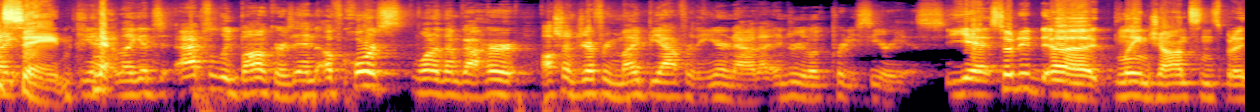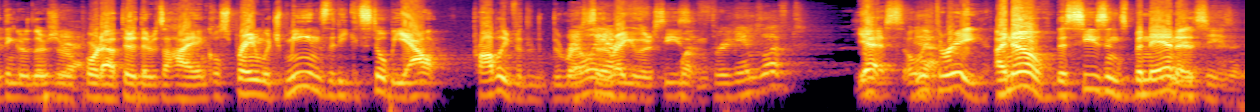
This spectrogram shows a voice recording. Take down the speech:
Insane. Yeah, Now- like it's absolutely bonkers. And of course, one of them got hurt. Alshon Jeffery might be out for the year now. That injury looked pretty serious. Yeah, so did uh, Lane Johnson's, but I think there's a Yeah. report out there that it was a high ankle sprain, which means that he could still be out probably for the, rest of the have, regular season. What, three games left? yes, only Yeah. three. I know the season's Weird bananas. season.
